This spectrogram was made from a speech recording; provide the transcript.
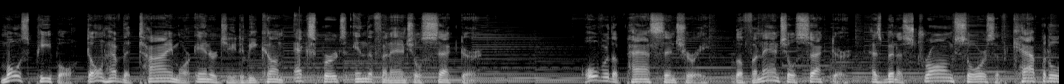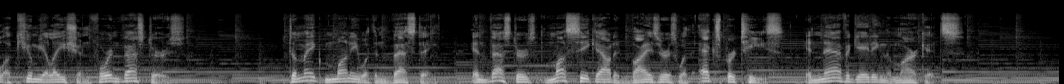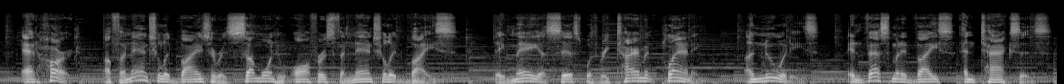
Most people don't have the time or energy to become experts in the financial sector. Over the past century, the financial sector has been a strong source of capital accumulation for investors. To make money with investing, investors must seek out advisors with expertise in navigating the markets. At heart, a financial advisor is someone who offers financial advice. They may assist with retirement planning, annuities, investment advice, and taxes.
